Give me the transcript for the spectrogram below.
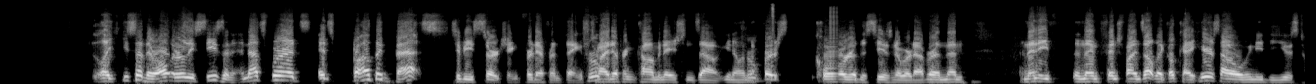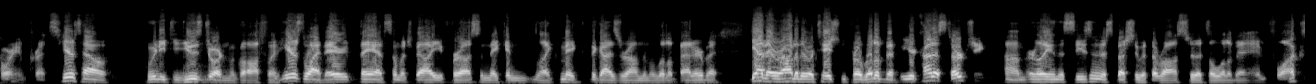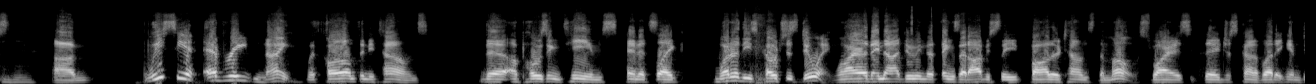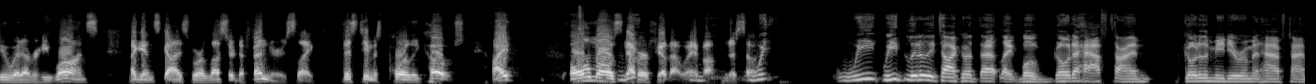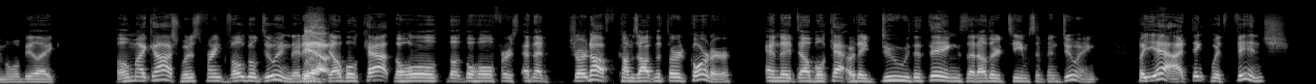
like you said, they're all early season, and that's where it's it's probably best to be searching for different things, True. try different combinations out, you know, in True. the first quarter of the season or whatever, and then and then he and then Finch finds out like, okay, here's how we need to use Taurean Prince. Here's how we need to use Jordan McLaughlin. Here's why they they have so much value for us, and they can like make the guys around them a little better. But yeah, they were out of the rotation for a little bit, but you're kind of searching um, early in the season, especially with the roster that's a little bit in flux. Um, we see it every night with Karl Anthony Towns, the opposing teams, and it's like, what are these coaches doing? Why are they not doing the things that obviously bother Towns the most? Why is they just kind of letting him do whatever he wants against guys who are lesser defenders? Like this team is poorly coached. I almost We- never feel that way about Minnesota. We we we literally talk about that. Like, we'll go to halftime, go to the media room at halftime, and we'll be like, "Oh my gosh, what is Frank Vogel doing? They didn't Yeah. double KAT the whole the, the whole first, and then sure enough, comes out in the third quarter and they double KAT or they do the things that other teams have been doing. But yeah, I think with Finch,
